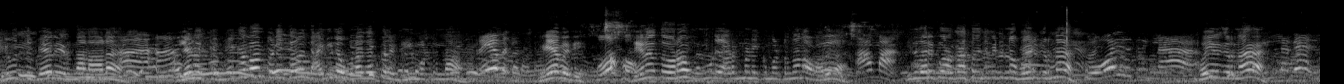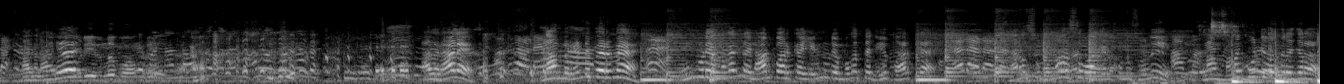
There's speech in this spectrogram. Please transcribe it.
இருபத்தி பேர் இருந்தானால எனக்கு மிகவும் பிடித்தவன் இந்த அகில உலகத்துல நீ மட்டும்தான். ரேவதி. தினந்தோறும் உன்னுடைய அரண்மனைக்கு மட்டும்தான் நான் வருவேன். ஆமா. இது வரைக்கும் அக்கா தங்கச்சி வீட்டுக்கு நான் போயிருக்கிறேன்னா? போயிருக்கிறேன்னா? இல்லவே இல்ல. அதனால அதனால. நாம ரெண்டு பேருமே உன்னுடைய முகத்தை நான் பார்க்க என்னுடைய முகத்தை நீ பார்க்க. அரசு மாசமாக இருக்கும்னு சொல்லி நான் மனக்கூட்டி வந்திருக்கிறேன்.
